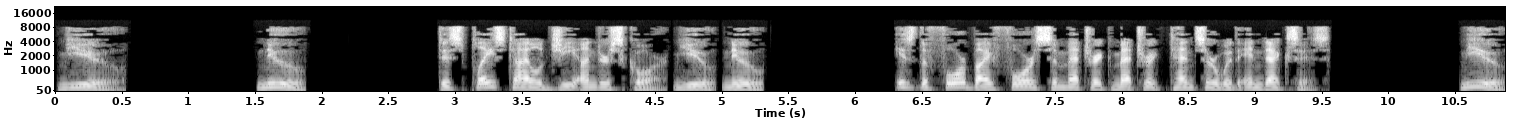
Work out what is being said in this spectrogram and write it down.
mu nu display style g underscore mu nu is the 4 by 4 symmetric metric tensor with indexes mu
